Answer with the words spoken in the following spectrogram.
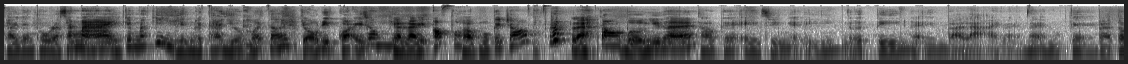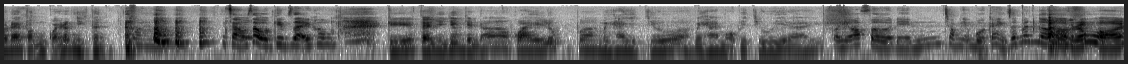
thời gian thu là sáng mai. Cái nói, cái gì người ta vừa mới tới chỗ đi quẩy xong giờ lại offer một cái job rất là to bự như thế. Sau cái em suy nghĩ nửa tiếng là em gọi lại và em nói, em ok. Và tối đấy vẫn quẩy rất nhiệt tình. Wow cháu sao kịp dậy không? Kịp tại vì chương trình đó quay lúc 12 ờ, giờ trưa 12 1 giờ trưa gì đấy. Có những offer đến trong những bối cảnh rất bất ngờ. Ừ, đúng rồi.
